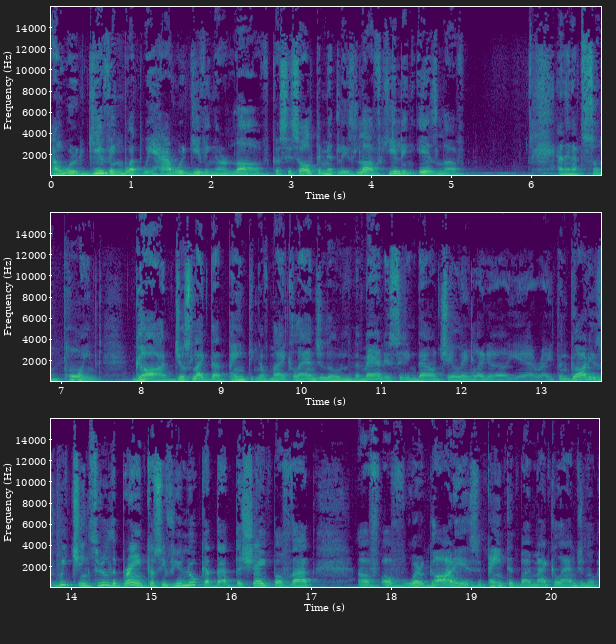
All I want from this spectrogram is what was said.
and we're giving what we have, we're giving our love because it's ultimately is love. Healing is love. And then at some point, God, just like that painting of Michelangelo, the man is sitting down chilling, like, oh yeah, right. And God is reaching through the brain because if you look at that, the shape of that, of, of where God is, painted by Michelangelo,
